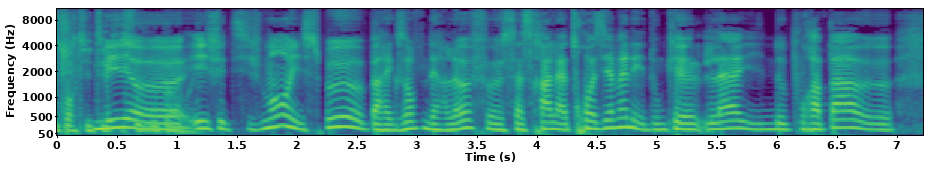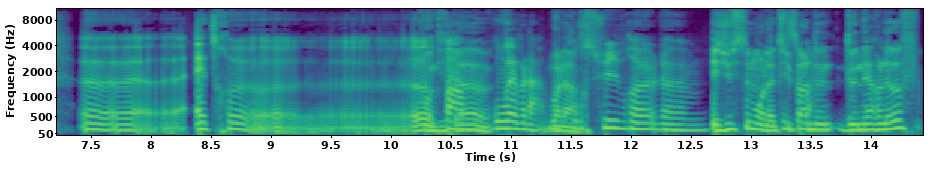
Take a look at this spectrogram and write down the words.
Opportunités. Mais pas, effectivement, il se peut, par exemple, Nerlof, ça sera la troisième année, donc là, il ne pourra pas être. Candidat, ouais, voilà, voilà, poursuivre le. Et justement, là, tu parles de, de Nerlof.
